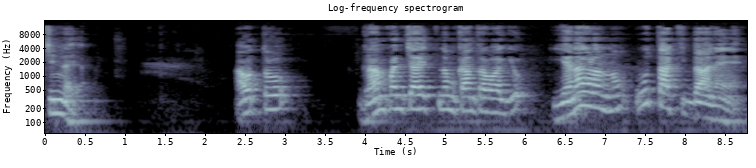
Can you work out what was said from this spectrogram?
ಚಿನ್ನಯ್ಯ. ಅವತ್ತು ಗ್ರಾಮ ಪಂಚಾಯತ್ನ ಮುಖಾಂತರವಾಗಿಯೂ ಎಣಗಳನ್ನು ಊತಾಕಿದ್ದಾನೆ.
